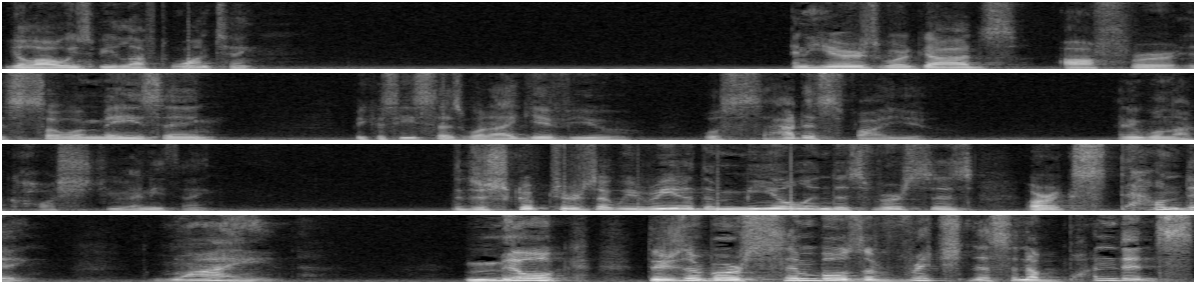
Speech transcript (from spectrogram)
you'll always be left wanting. And here's where God's offer is so amazing because he says, What I give you will satisfy you and it will not cost you anything. The descriptors that we read of the meal in this verses are astounding. Wine, milk these are both symbols of richness and abundance.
